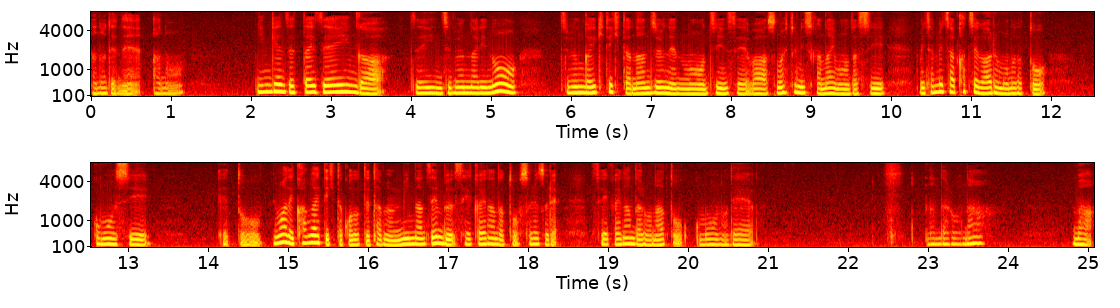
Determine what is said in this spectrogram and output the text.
なのでねあの人間絶対全員が全員自分なりの自分が生きてきた何十年の人生はその人にしかないものだしめちゃめちゃ価値があるものだと思うし、えっと、今まで考えてきたことって多分みんな全部正解なんだとそれぞれ正解なんだろうなと思うのでなんだろうな。ま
